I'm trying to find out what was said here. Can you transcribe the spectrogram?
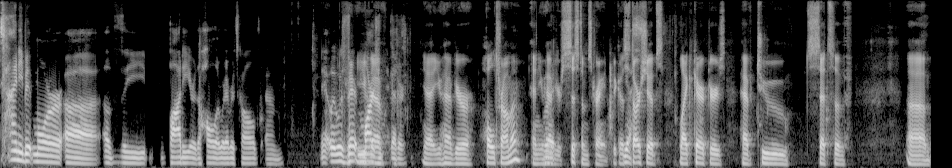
tiny bit more uh, of the body or the hull or whatever it's called. Um, yeah, it was very You marginally have- better. Yeah, you have your hull trauma and you Right. have your system strain because Yes. starships, like characters, have two sets of um,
